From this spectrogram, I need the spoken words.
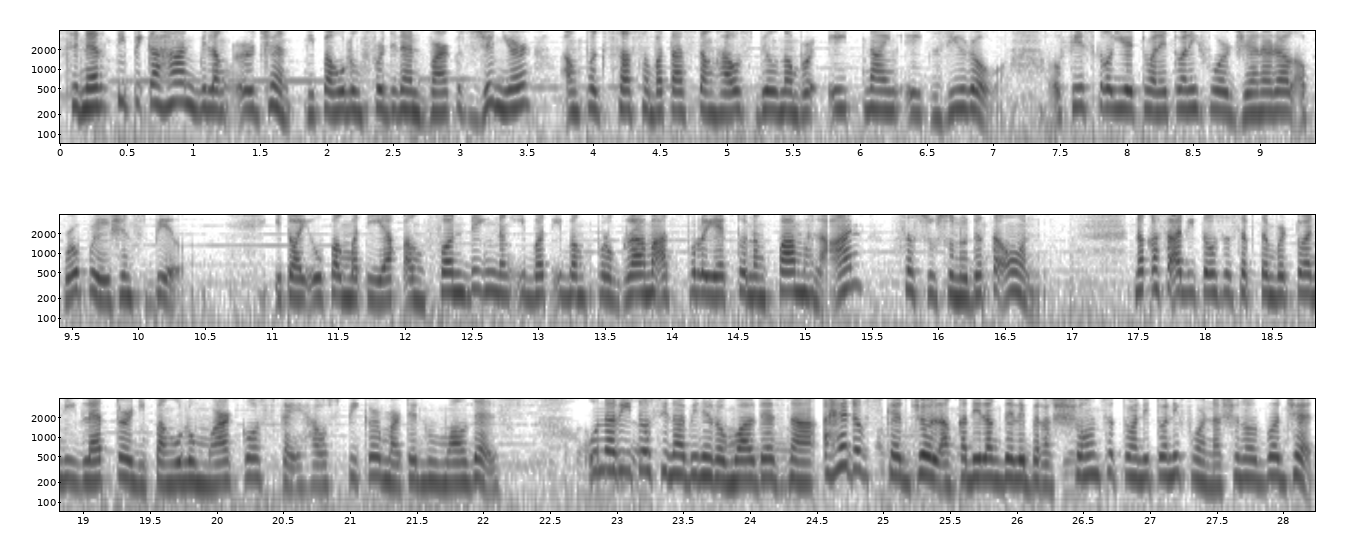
Sinertipikahan bilang urgent ni Pangulong Ferdinand Marcos Jr. ang pagsasabatas ng House Bill No. 8980 o Fiscal Year 2024 General Appropriations Bill. Ito ay upang matiyak ang funding ng iba't ibang programa at proyekto ng pamahalaan sa susunod na taon. Nakasaad ito sa September 20 letter ni Pangulong Marcos kay House Speaker Martin Romualdez. Una rito sinabi ni Romualdez na ahead of schedule ang kanilang deliberasyon sa 2024 national budget.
